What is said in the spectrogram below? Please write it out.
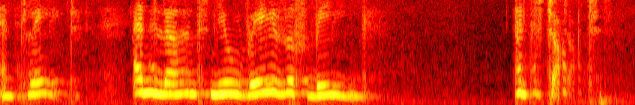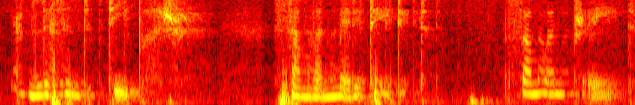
and played and learned new ways of being and stopped and listened deeper. Someone meditated, someone prayed,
